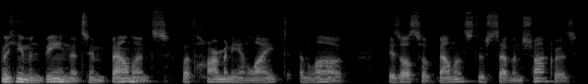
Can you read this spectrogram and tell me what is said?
the human being that's in balance with harmony and light and love is also balanced through seven chakras,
